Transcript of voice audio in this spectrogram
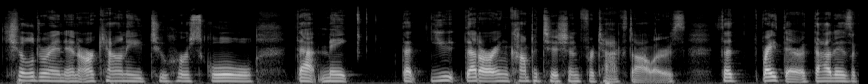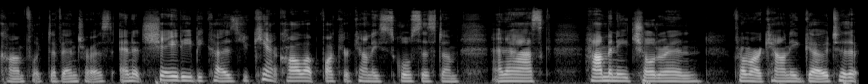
children in our county to her school that make that you that are in competition for tax dollars. So right there, that is a conflict of interest. And it's shady because you can't call up Fauquier County school system and ask how many children from our county go to the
